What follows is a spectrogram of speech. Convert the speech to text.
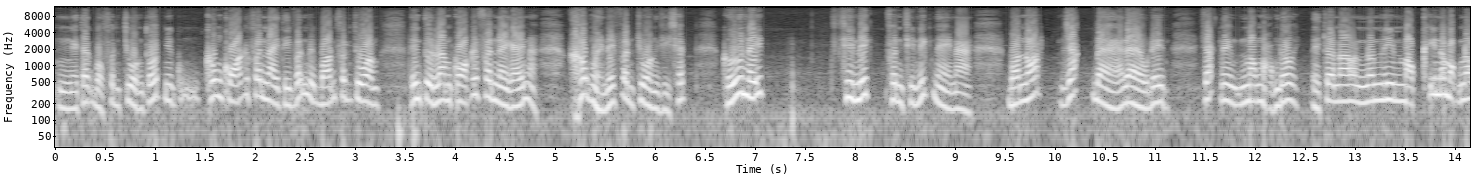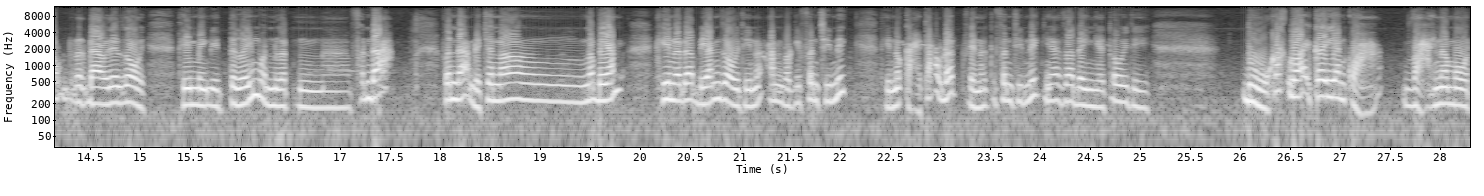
người ta bảo phân chuồng tốt nhưng cũng không có cái phân này thì vẫn phải bón phân chuồng. Thế từ năm có cái phân này cái là không phải lấy phân chuồng gì hết. Cứ lấy Phoenix, phân Phoenix này là bón nót rắc đè đều lên, rắc lên mỏng mỏng thôi để cho nó nó lên mọc khi nó mọc nó được đều lên rồi thì mình để tưới một lượt à, phân đạm. Phân đạm để cho nó nó bén. Khi nó đã bén rồi thì nó ăn vào cái phân Phoenix thì nó cải tạo đất về nó cái phân Phoenix nhá. Gia đình nhà tôi thì đủ các loại cây ăn quả vải là một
